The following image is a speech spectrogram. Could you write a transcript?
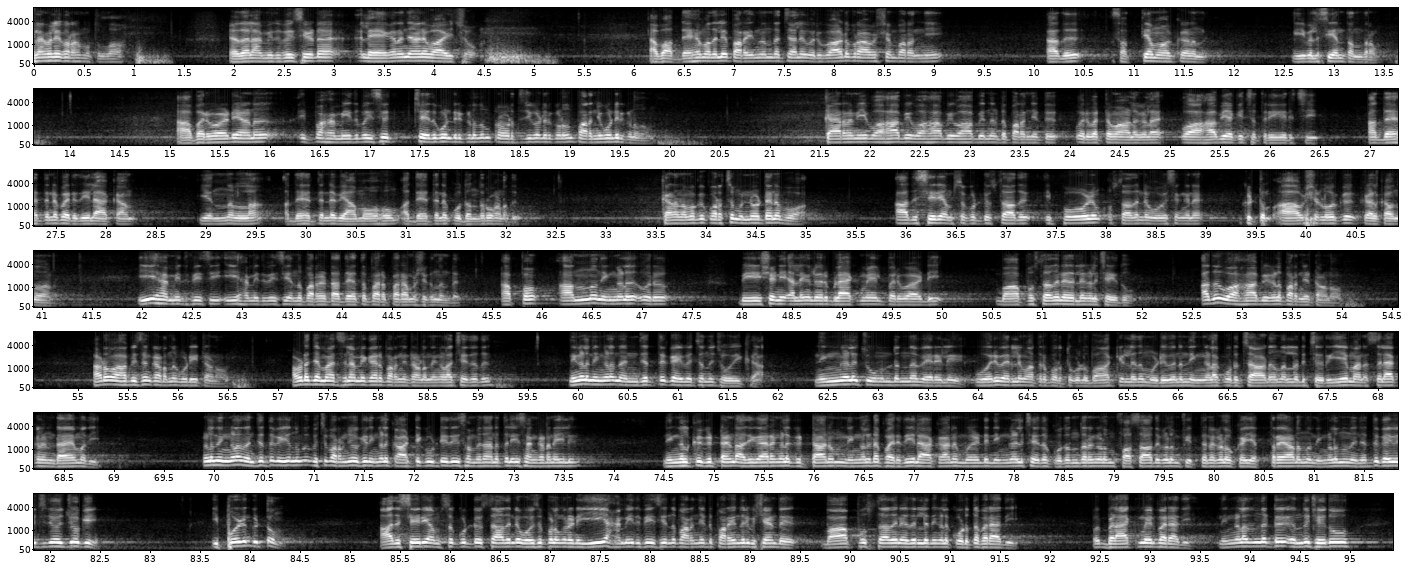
അസ്സാം വലൈക്കും വറഹമത്തുള്ള. ഏതായാലും അമിത് ഫൈസിയുടെ ലേഖനം ഞാൻ വായിച്ചു. അപ്പോൾ അദ്ദേഹം അതിൽ പറയുന്നത് വെച്ചാൽ ഒരുപാട് പ്രാവശ്യം പറഞ്ഞ് അത് സത്യമാക്കുകയാണെന്ന്. ഗീവൽസിയൻ തന്ത്രം. ആ പരിപാടിയാണ് ഇപ്പോൾ ഹമീദ് ബൈസ് ചെയ്തുകൊണ്ടിരിക്കുന്നതും പ്രവർത്തിച്ചുകൊണ്ടിരിക്കുന്നതും പറഞ്ഞുകൊണ്ടിരിക്കുന്നതും. കാരണം ഈ വഹാബി വഹാബി വഹാബി എന്നിട്ട് പറഞ്ഞിട്ട് ഒരുപറ്റം ആളുകളെ വഹാബിയാക്കി ചിത്രീകരിച്ച് അദ്ദേഹത്തിന്റെ പരിധിയിലാക്കാം. എന്നുള്ള അദ്ദേഹത്തിന്റെ വ്യാമോഹവും അദ്ദേഹത്തിന്റെ കുതന്ത്രവുമാണത്. കാരണം നമുക്ക് കുറച്ച് മുന്നോട്ട് തന്നെ പോവാം. ആദിശ്ശേരി അംസക്കുട്ടി ഉസ്താദ് ഇപ്പോഴും ഉസ്താദിന്റെ വോയിസ് ഇങ്ങനെ കിട്ടും. ആവശ്യമുള്ളവർക്ക് കേൾക്കാവുന്നതാണ്. ഈ ഹമീദ് ഫീസി ഈ ഹമീദ് ഫീസി എന്ന് പറഞ്ഞിട്ട് അദ്ദേഹത്തെ പര പരാമർശിക്കുന്നുണ്ട്. അപ്പം അന്ന് നിങ്ങൾ ഒരു ഭീഷണി അല്ലെങ്കിൽ ഒരു ബ്ലാക്ക് മെയിൽ പരിപാടി ബാപ്പുസ്താദിനെതിരെ നിങ്ങൾ ചെയ്തു. അത് വഹാബികൾ പറഞ്ഞിട്ടാണോ? അവിടെ വഹാബിസം കടന്നുകൂടിയിട്ടാണോ? അവിടെ ജമാഅത്ത് ഇസ്ലാമിക്കാർ പറഞ്ഞിട്ടാണോ നിങ്ങളാ ചെയ്തത്? നിങ്ങൾ നിങ്ങളെ നെഞ്ചത്ത് കൈവച്ചെന്ന് ചോദിക്കുക. നിങ്ങൾ ചൂണ്ടുന്ന വിരൽ ഒരു വിരൽ മാത്രമേ പുറത്തുകൊള്ളൂ ബാക്കിയുള്ളത് മുഴുവനും നിങ്ങളെക്കുറിച്ചാണ് എന്നുള്ളൊരു ചെറിയ മനസ്സിലാക്കൽ ഉണ്ടായാൽ മതി. നിങ്ങൾ നിങ്ങളെ നെഞ്ചത്ത് കൈയൊന്ന് വെച്ച് പറഞ്ഞു നോക്കി. നിങ്ങൾ കാട്ടിക്കൂട്ടിയത് ഈ സംവിധാനത്തിൽ ഈ സംഘടനയിൽ. നിങ്ങൾക്ക് കിട്ടേണ്ട അധികാരങ്ങൾ കിട്ടാനും നിങ്ങളുടെ പരിധിയിലാക്കാനും വേണ്ടി നിങ്ങൾ ചെയ്ത കുതന്ത്രങ്ങളും ഫസാദുകളും ഫിത്തനകളും ഒക്കെ എത്രയാണെന്ന് നിങ്ങളൊന്ന് നെഞ്ചത്ത് കൈവച്ച് ചോദിച്ചു നോക്കി. ഇപ്പോഴും കിട്ടും. ആദിശ്ശേരി അംസക്കുട്ടി ഉസ്താദിന്റെ വോയിസ് ഇപ്പോഴും കൂടെ ഈ ഹമീദ് ഫീസി എന്ന് പറഞ്ഞിട്ട് പറയുന്നൊരു വിഷയമുണ്ട്. ബാപ്പു ഉസ്താദിനെതിരിൽ നിങ്ങൾ കൊടുത്ത പരാതി ഒരു ബ്ലാക്ക് മെയിൽ പരാതി. നിങ്ങൾ എന്നിട്ട് എന്ത് ചെയ്തു?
